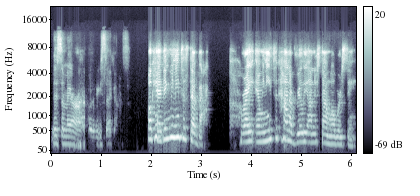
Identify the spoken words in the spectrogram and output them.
Ms. Amaro, 30 seconds. Okay, I think we need to step back, right? And we need to kind of really understand what we're seeing.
